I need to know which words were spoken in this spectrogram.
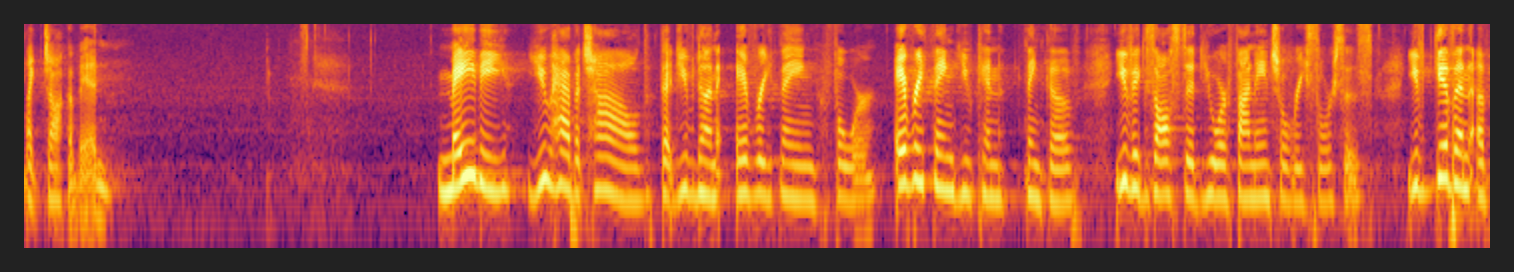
like Jochebed. Maybe you have a child that you've done everything for, everything you can think of. You've exhausted your financial resources. You've given of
